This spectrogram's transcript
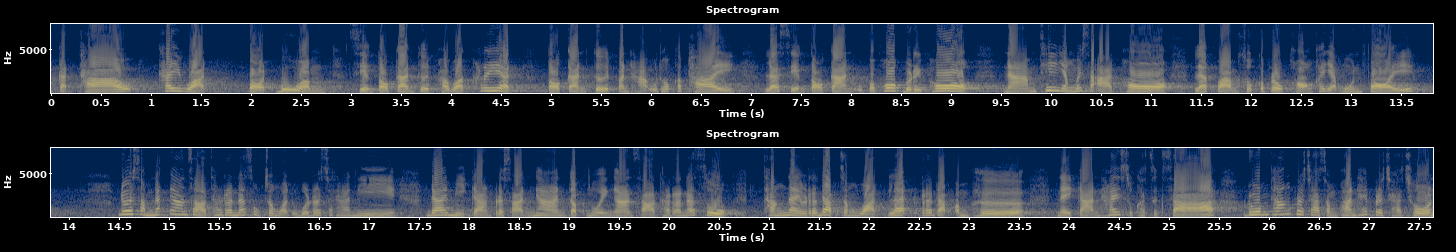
ำกัดเท้า ไข้หวัด ปอดบวม เสี่ยงต่อการเกิดภาวะเครียด ต่อการเกิดปัญหาอุทกภัย และเสี่ยงต่อการอุปโภคบริโภค น้ำที่ยังไม่สะอาดพอ และความสกปรกของขยะมูลฝอยโดยสำนักงานสาธารณสุขจังหวัดอุบลราชธานี ได้มีการประสานงานกับหน่วยงานสาธารณสุข ทั้งในระดับจังหวัดและระดับอำเภอ ในการให้สุขศึกษา รวมทั้งประชาสัมพันธ์ให้ประชาชน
